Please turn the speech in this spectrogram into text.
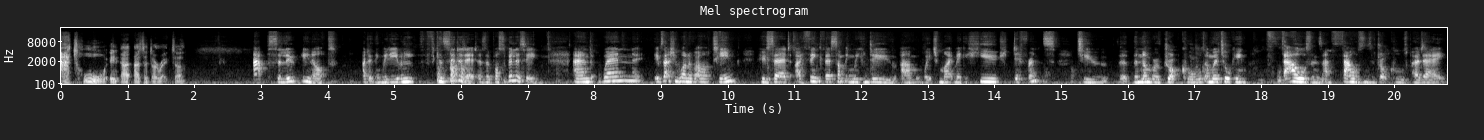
at all in, as a director? Absolutely not. I don't think we'd even considered it as a possibility. And when it was actually one of our team who said, I think there's something we can do um, which might make a huge difference to the, the number of drop calls. And we're talking thousands and thousands of drop calls per day.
